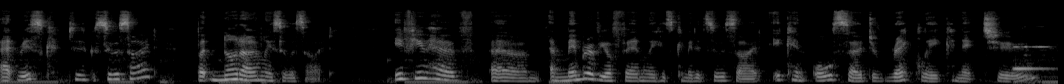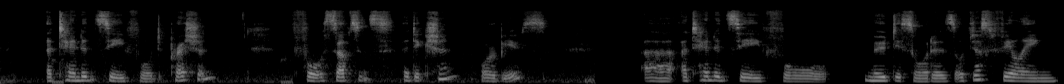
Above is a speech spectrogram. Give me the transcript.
at risk to suicide, but not only suicide. If you have um, a member of your family who's committed suicide, it can also directly connect to a tendency for depression, for substance addiction or abuse, uh, a tendency for mood disorders, or just feeling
